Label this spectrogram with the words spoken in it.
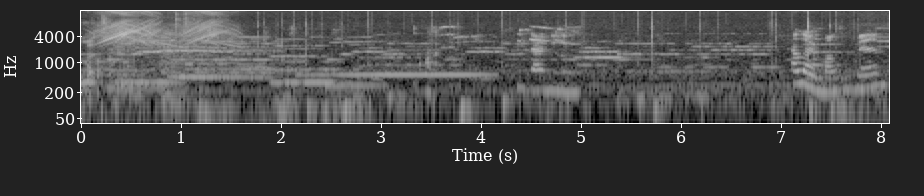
Let's do What does that mean? Hello, Monkman.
